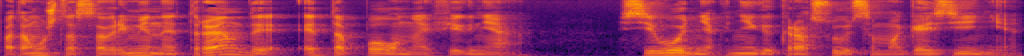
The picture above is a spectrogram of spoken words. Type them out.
Потому что современные тренды – это полная фигня. Сегодня книга красуется в магазине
